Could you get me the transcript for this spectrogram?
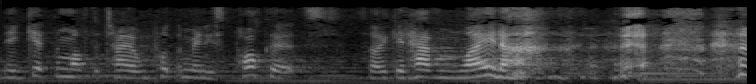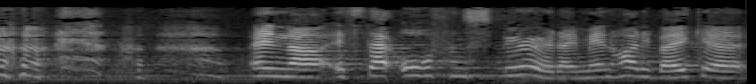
He'd get them off the table and put them in his pockets so he could have them later. and uh, it's that orphan spirit, amen. Heidi Baker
